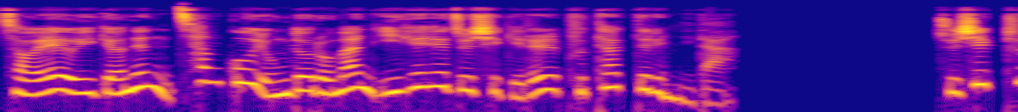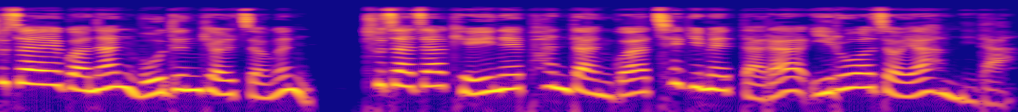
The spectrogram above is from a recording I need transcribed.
저의 의견은 참고 용도로만 이해해 주시기를 부탁드립니다. 주식 투자에 관한 모든 결정은 투자자 개인의 판단과 책임에 따라 이루어져야 합니다.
